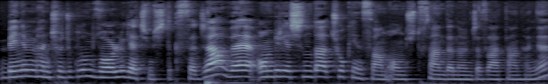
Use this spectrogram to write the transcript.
benim hani çocukluğum zorlu geçmişti kısaca ve 11 yaşında çok insan olmuştu senden önce zaten hani.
